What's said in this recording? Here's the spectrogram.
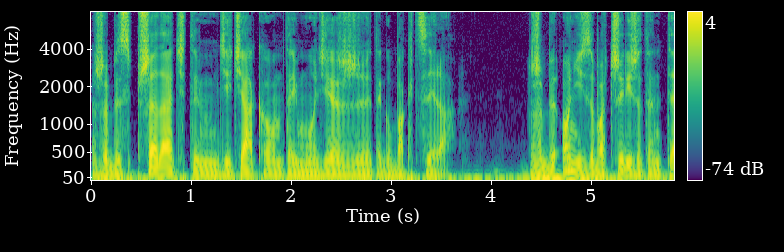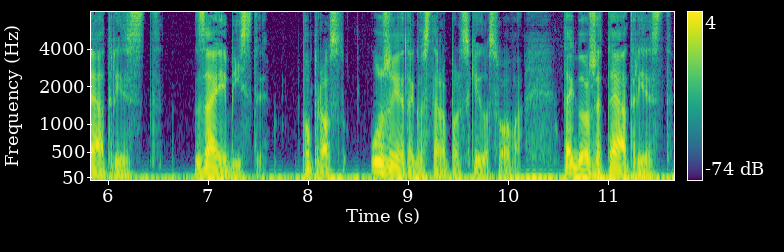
żeby sprzedać tym dzieciakom, tej młodzieży, tego bakcyla żeby oni zobaczyli, że ten teatr jest zajebisty. Po prostu. Użyję tego staropolskiego słowa. Tego, że teatr jest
